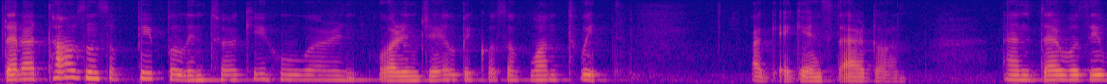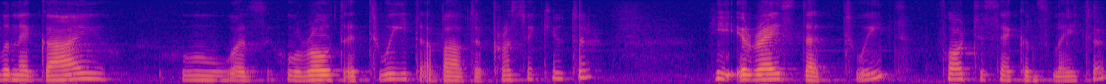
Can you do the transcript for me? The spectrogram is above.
There are thousands of people in Turkey who are in, who are in jail because of one tweet against Erdogan. And there was even a guy who was who wrote a tweet about a prosecutor. He erased that tweet 40 seconds later,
